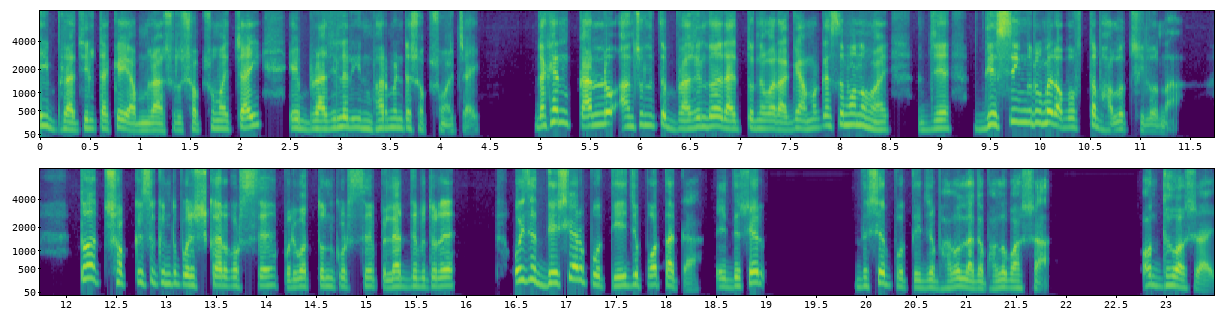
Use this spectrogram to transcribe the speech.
এই ব্রাজিলটাকে আমরা আসলে সবসময় চাই, এই ব্রাজিলের এনভায়রনমেন্টটা সবসময় চাই। দেখেন, কার্লো আঞ্চলিতে ব্রাজিল দলের দায়িত্ব নেওয়ার আগে আমার কাছে মনে হয় যে ড্রেসিং রুমের অবস্থা ভালো ছিল না। তো সবকিছু কিন্তু পরিষ্কার করছে, পরিবর্তন করছে প্লেয়ারদের ভিতরে ওই যে দেশের প্রতি এই যে পতাকা, এই দেশের দেশের প্রতি যে ভালো লাগা, ভালোবাসা অধ্যবসায়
